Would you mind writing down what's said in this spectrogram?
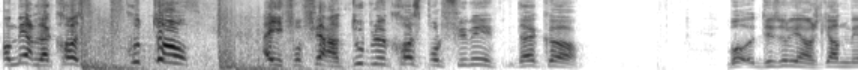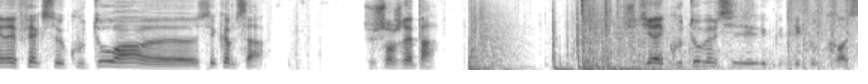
Oh merde, la crosse Couteau Ah, il faut faire un double cross pour le fumer. D'accord. Bon, désolé, hein, je garde mes réflexes couteau, hein, euh, c'est comme ça. Je changerai pas. Je dirais couteau même si des, des coups de crosse.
